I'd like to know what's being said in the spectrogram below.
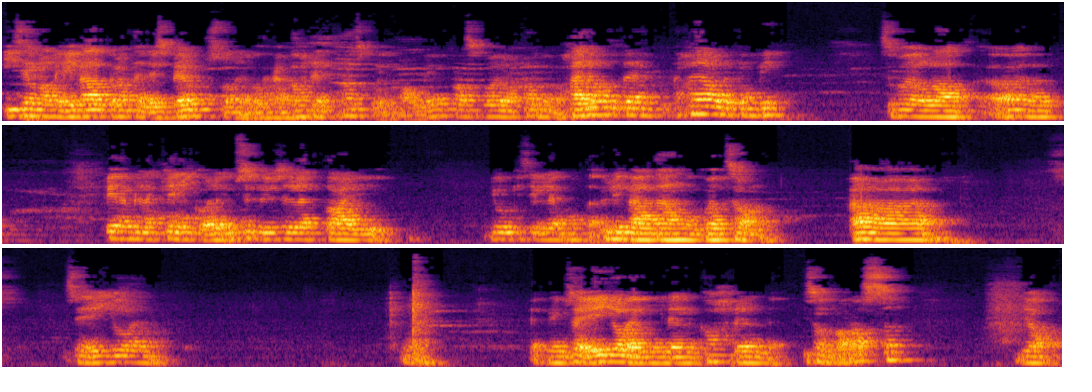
IC-malli ei välttämättä edes perustu niin tähän kahden transpuolimalliin, vaan se voi olla paljon hajautetumpi. Se voi olla äh, pienemmille klinikoille, yksityisille tai julkisille, mutta ylipäätään, niin kuin, että se on, ää, se ei ole, niin, että niin se ei ole niiden kahden ison varassa, ja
